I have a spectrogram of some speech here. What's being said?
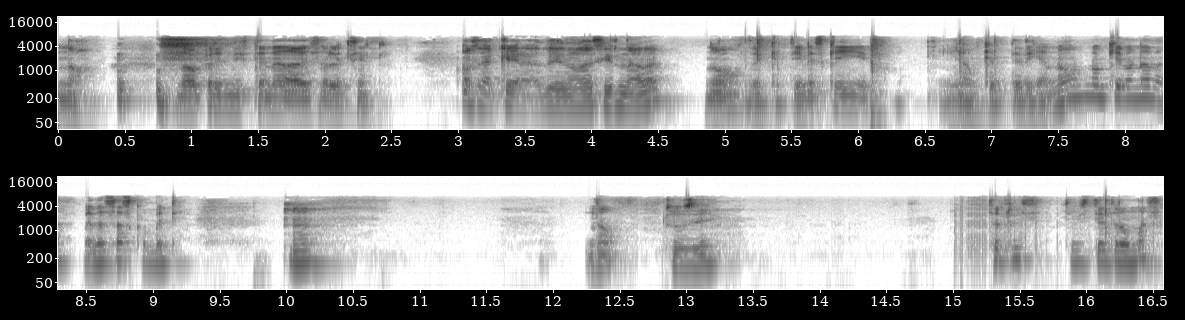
No. No aprendiste nada de esa lección. o sea, que era de no decir nada. No, de que tienes que ir. Y aunque te digan, no, no quiero nada, me das asco, vete. Mm, No. Pues sí. ¿Tú, Luis, tuviste traumas?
